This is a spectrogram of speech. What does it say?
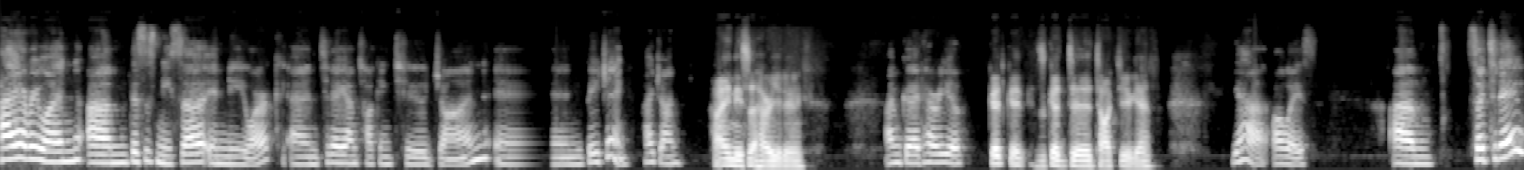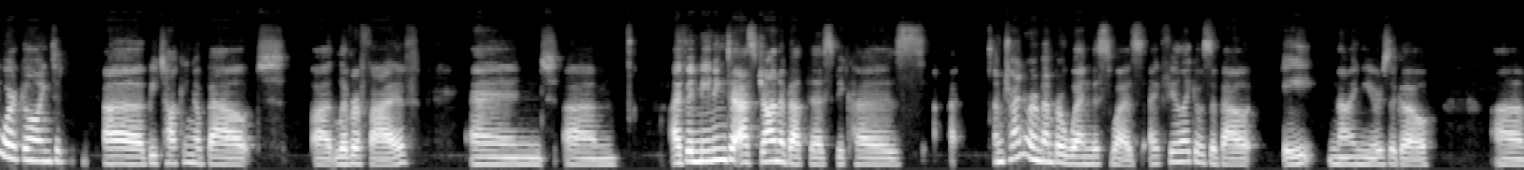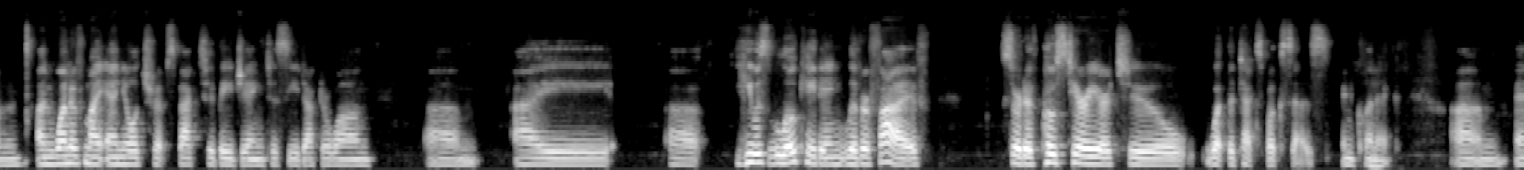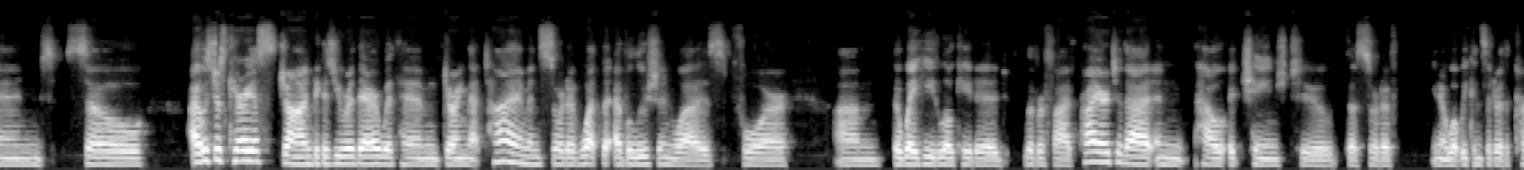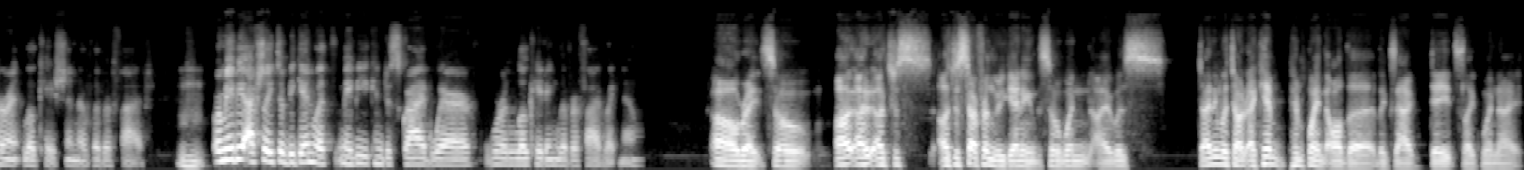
Hi, everyone. Um, this is Nisa in New York, and today I'm talking to John in, in Beijing. Hi, John. Hi, Nisa. How are you doing? I'm good. How are you? Good, good. It's good to talk to you again. Yeah, always. Um, so today we're going to uh, be talking about uh, Liver 5. And um, I've been meaning to ask John about this because I'm trying to remember when this was. I feel like it was about eight, nine years ago um, on one of my annual trips back to Beijing to see Dr. Wang, um, I uh, he was locating liver five, sort of posterior to what the textbook says in clinic, um, and so I was just curious, John, because you were there with him during that time, and sort of what the evolution was for. Um, the way he located liver five prior to that and how it changed to the sort of you know what we consider the current location of liver 5 mm-hmm. or maybe actually to begin with maybe you can describe where we're locating liver 5 right now. Oh right. So I, will just i'll just start from the beginning. So when i was dining with doctor i can't pinpoint all the, the exact dates like when i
